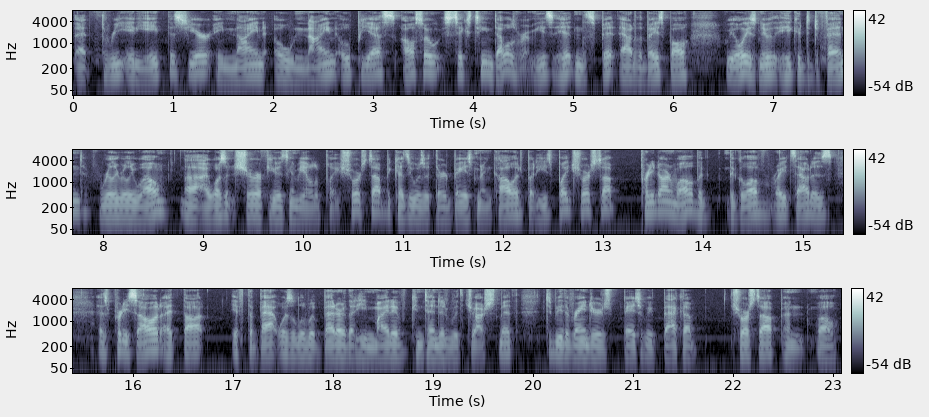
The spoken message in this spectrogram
at 388 this year, a 909 OPS, also 16 doubles for him. He's hitting the spit out of the baseball. We always knew that he could defend really, really well. Uh, I wasn't sure if he was going to be able to play shortstop because he was a third baseman in college, but he's played shortstop pretty darn well. The the glove rates out as as pretty solid. I thought if the bat was a little bit better, that he might have contended with Josh Smith to be the Rangers' basically backup shortstop, and well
